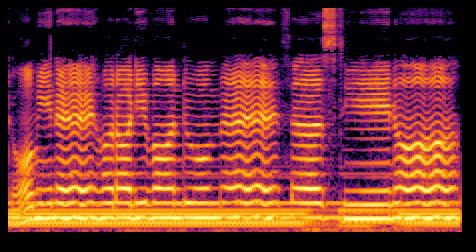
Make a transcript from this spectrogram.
Domine haradivandum me festina,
